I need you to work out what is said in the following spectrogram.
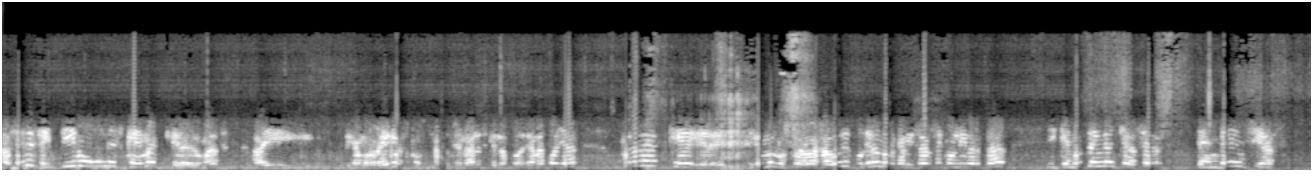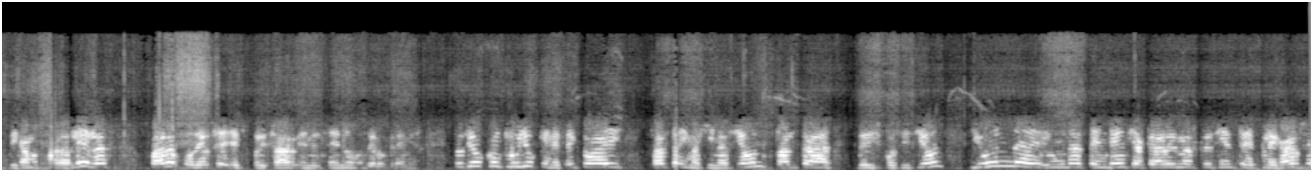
Hacer efectivo un esquema que además hay, digamos, reglas constitucionales que lo podrían apoyar, para que, eh, digamos, los trabajadores pudieran organizarse con libertad y que no tengan que hacer tendencias, digamos, paralelas para poderse expresar en el seno de los gremios. Entonces yo concluyo que en efecto hay falta de imaginación, falta de disposición y una, una tendencia cada vez más creciente de plegarse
